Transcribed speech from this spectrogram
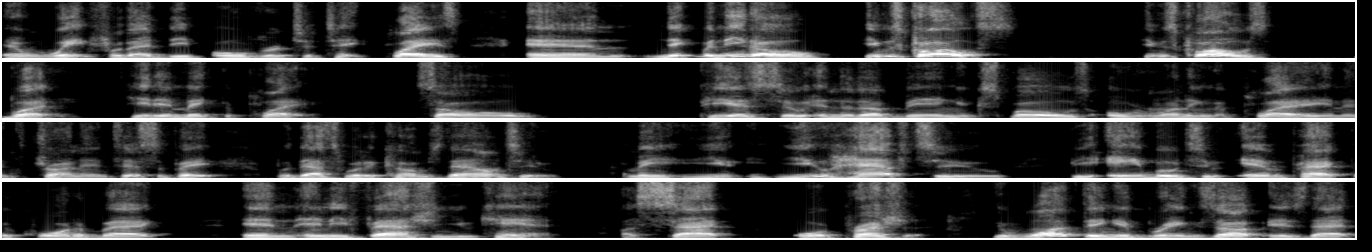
and wait for that deep over to take place. And Nik Bonitto, he was close. He was close, but he didn't make the play. So PS2 ended up being exposed, overrunning the play and then trying to anticipate. But that's what it comes down to. I mean, you you have to be able to impact the quarterback in any fashion you can, a sack or pressure. The one thing it brings up is that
